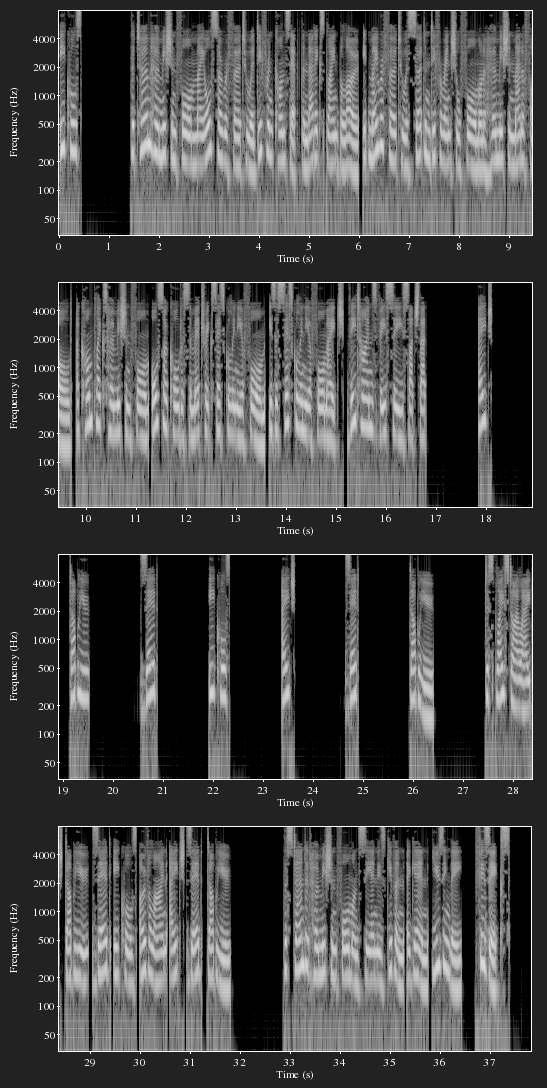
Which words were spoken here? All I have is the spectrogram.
equals the term Hermitian form may also refer to a different concept than that explained below, it may refer to a certain differential form on a Hermitian manifold. A complex Hermitian form also called a symmetric sesquilinear form, is a sesquilinear form H, V times Vc such that H W Z equals H Z W display style h w z equals overline h z w. The standard Hermitian form on Cn is given again using the physics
